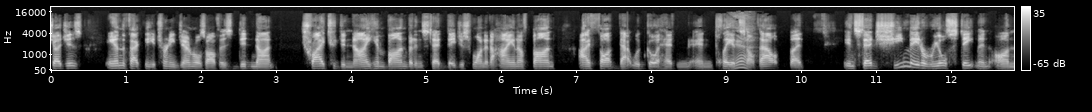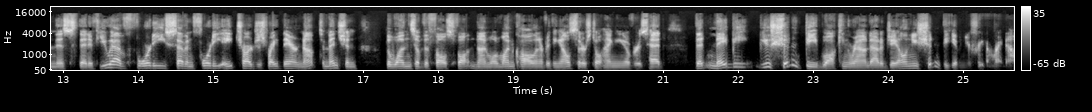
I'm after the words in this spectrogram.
judges and the fact the attorney general's office did not try to deny him bond, but instead they just wanted a high enough bond. I thought that would go ahead and, and play yeah. itself out. But instead, she made a real statement on this that if you have 47, 48 charges right there, not to mention the ones of the false 911 call and everything else that are still hanging over his head, that maybe you shouldn't be walking around out of jail and you shouldn't be given your freedom right now.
